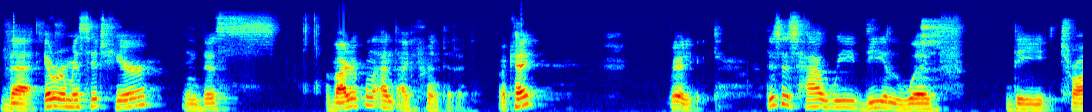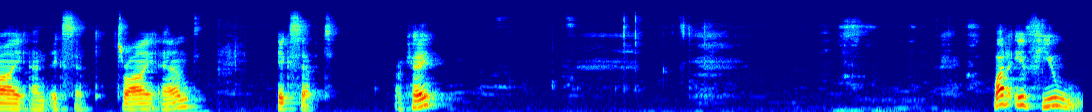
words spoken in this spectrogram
the error message here in this variable and I printed it. Okay. Very good. This is how we deal with the try and except. Try and except. Okay. What if you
